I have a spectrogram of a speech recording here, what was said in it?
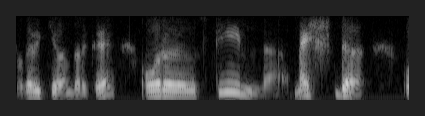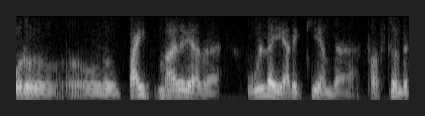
உதவிக்கு வந்திருக்கு. ஒரு ஸ்டீல் மெஷ்டு ஒரு ஒரு பைப் மாதிரி அதை உள்ள இறக்கி அந்த ஃபர்ஸ்ட் அந்த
